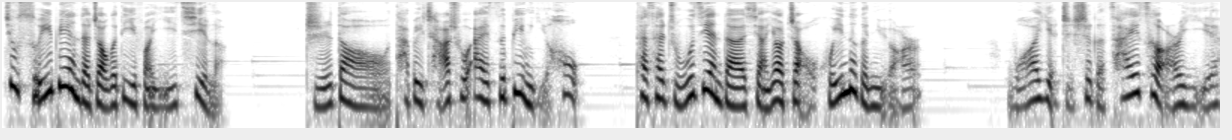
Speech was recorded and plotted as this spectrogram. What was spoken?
就随便的找个地方遗弃了，直到她被查出艾滋病以后，她才逐渐的想要找回那个女儿。我也只是个猜测而已。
